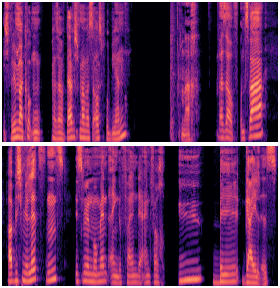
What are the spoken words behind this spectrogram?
Ich will mal gucken, pass auf, darf ich mal was ausprobieren? Mach. Pass auf, und zwar habe ich mir letztens, ist mir ein Moment eingefallen, der einfach übel geil ist.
